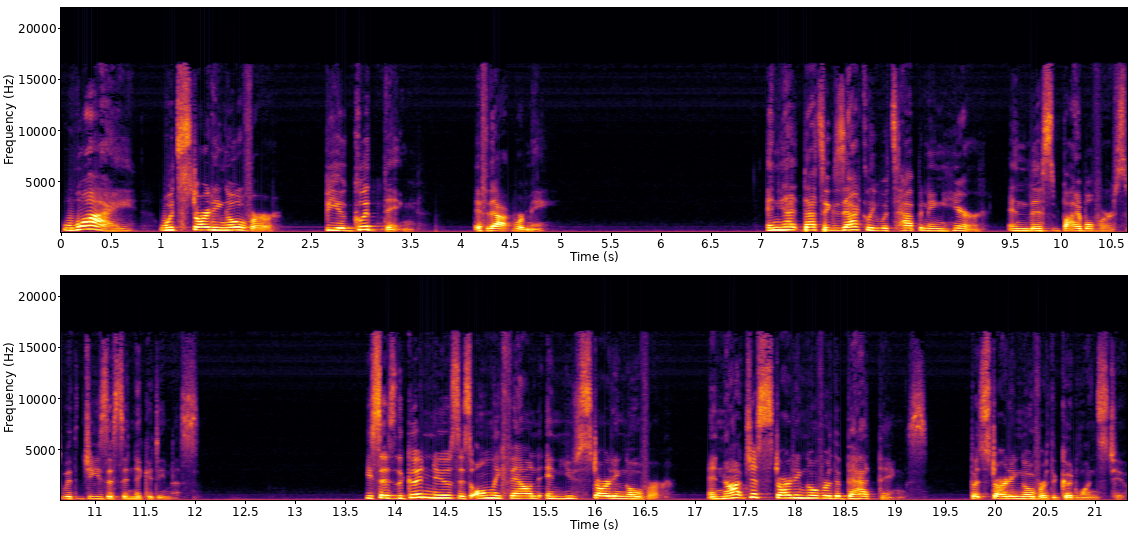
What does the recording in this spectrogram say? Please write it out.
Why would starting over be a good thing if that were me? And yet, that's exactly what's happening here in this Bible verse with Jesus and Nicodemus. He says the good news is only found in you starting over, and not just starting over the bad things, but starting over the good ones too.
